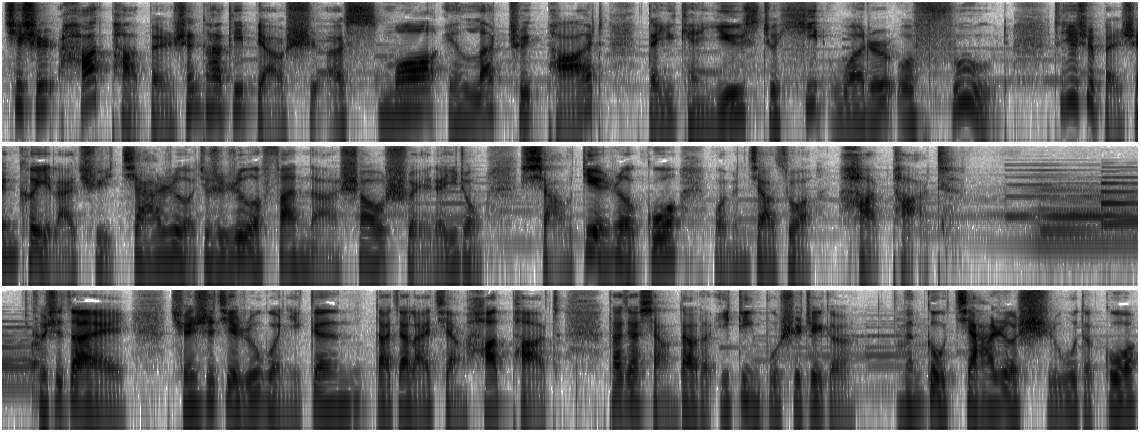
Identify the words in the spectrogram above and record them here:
其实 hot pot 本身它可以表示 a small electric pot that you can use to heat water or food。这就是本身可以来去加热，就是热饭呐、烧水的一种小电热锅，我们叫做 hot pot。可是，在全世界，如果你跟大家来讲 hot pot，大家想到的一定不是这个能够加热食物的锅，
